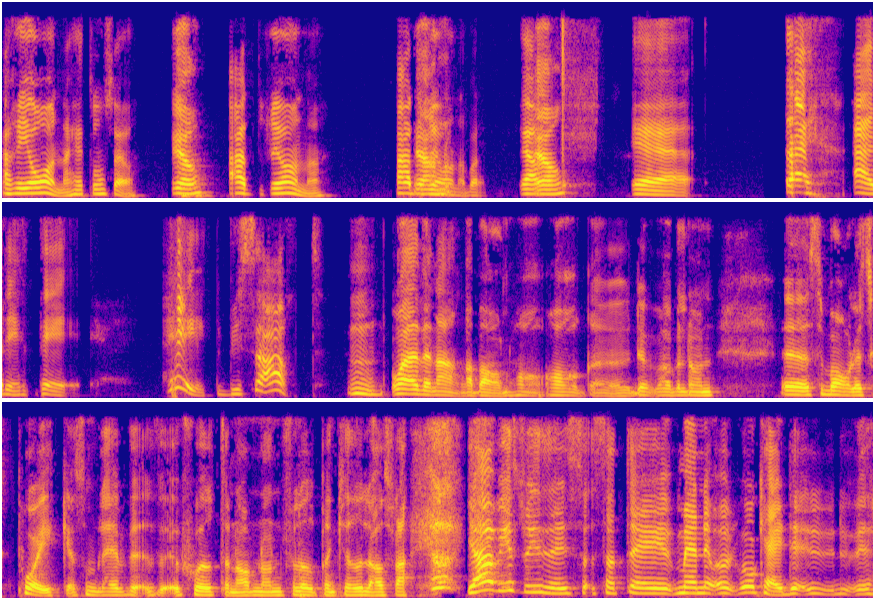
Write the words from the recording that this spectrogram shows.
Ariana heter hon så? Ja. Adriana. Adriana ja. ja. ja. Eh, nej, det, det är helt bisarrt. Mm. Och även andra barn har, har eh, det var väl någon eh, somalisk pojke som blev skjuten av någon förlupen kula och sådär. Ja visst, visst så att det, men eh, okej, okay,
